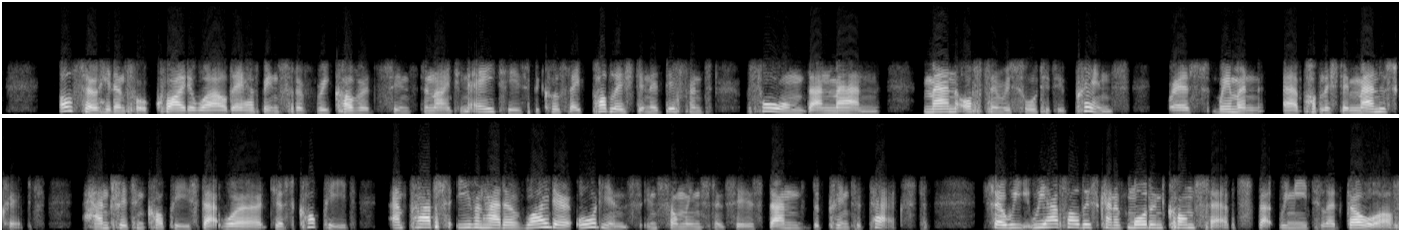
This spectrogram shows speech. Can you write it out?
also hidden for quite a while. They have been sort of recovered since the 1980s because they published in a different form than men. Men often resorted to print, whereas women uh, published in manuscripts, handwritten copies that were just copied and perhaps even had a wider audience in some instances than the printed text. So we, we have all these kind of modern concepts that we need to let go of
